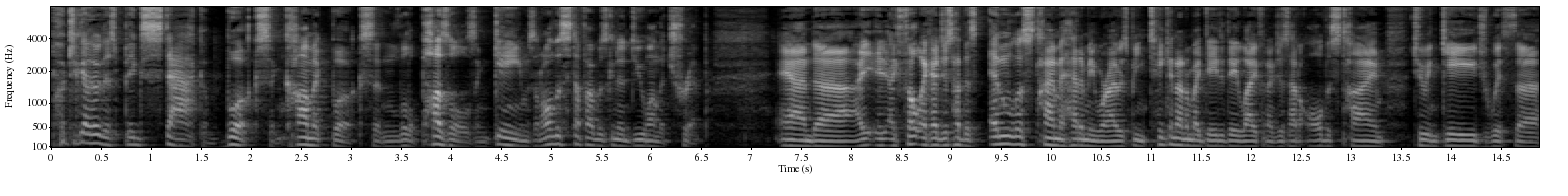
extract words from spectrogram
put together this big stack of books and comic books and little puzzles and games and all this stuff I was going to do on the trip. And uh, I, I, felt like I just had this endless time ahead of me where I was being taken out of my day to day life, and I just had all this time to engage with uh,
